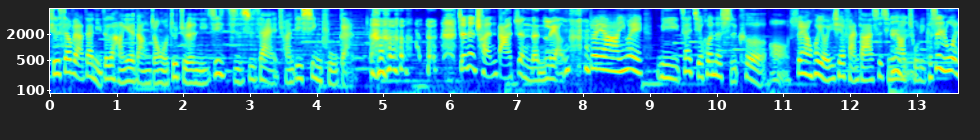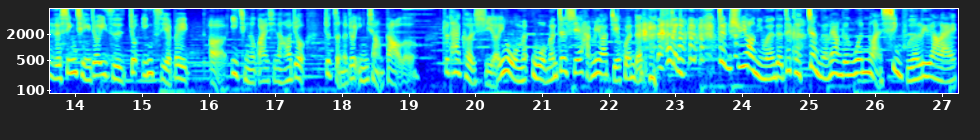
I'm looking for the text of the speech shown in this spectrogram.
其实 Sylvia 在你这个行业当中，我就觉得你一直是在传递幸福感。就是传达正能量。对呀、因为你在结婚的时刻哦，虽然会有一些繁杂的事情要处理，可是如果你的心情就一直就因此也被呃疫情的关系，然后就就整个就影响到了。就太可惜了，因为我们我们这些还没有要结婚的人，正正需要你们的这个正能量跟温暖、幸福的力量来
